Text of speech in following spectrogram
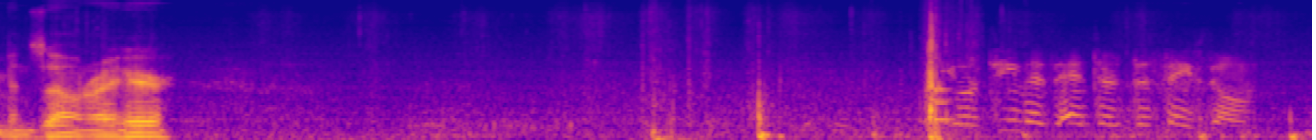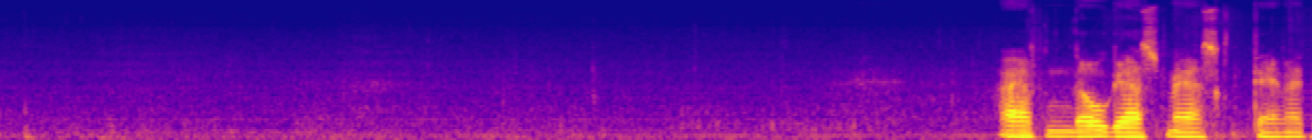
I'm in zone right here. Your team has entered the safe zone. I have no gas mask, damn it.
